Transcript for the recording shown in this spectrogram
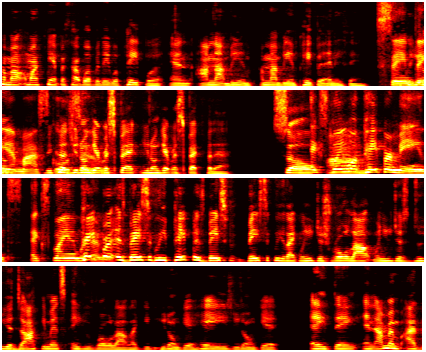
come out on my campus. However, they were paper, and I'm not being I'm not being paper anything. Same thing at my school because you don't too. get respect. You don't get respect for that. So Explain um, what paper means. Explain what paper means. is basically paper is basi- basically like when you just roll out when you just do your documents and you roll out like you, you don't get haze you don't get anything and i remember i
